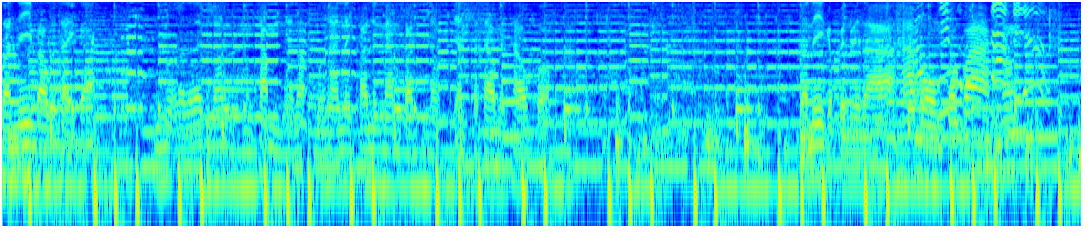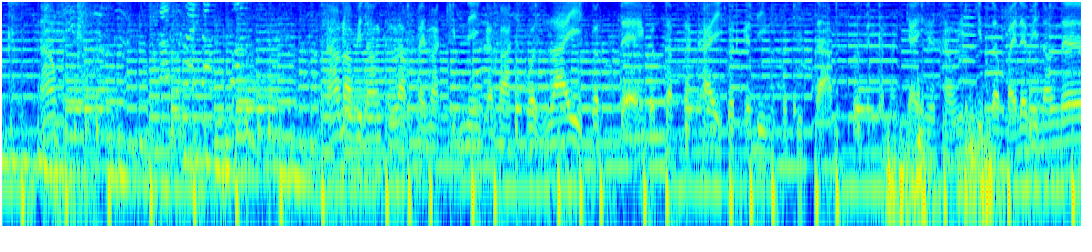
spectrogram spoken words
ตอนนี้เบาไทยก็สิาไปเท่าก่อน ตอนนี้ก็เป็นเวลาห้าโมงกว่าๆพี่น้องเอาเอาเนาะพี่น้องสำหรับใครมาคลิปนี้ก็ฝากกดไลค์กดแชร์กดซับสไครต์กดกระดิ่งกดติดตามเพื่อเป็นกำลังใจให้เราเห็นคลิปต่อไปเด้พี่น้องเด้อ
